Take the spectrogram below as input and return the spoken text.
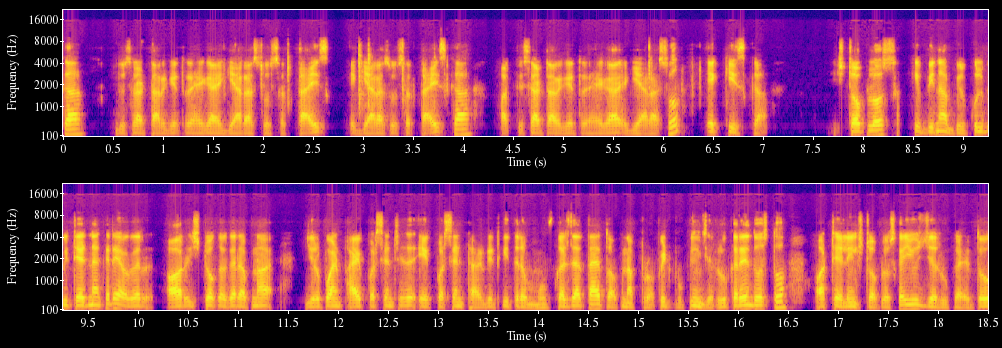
का। दूसरा टारगेट रहेगा ग्यारह सौ सत्ताईस, ग्यारह सत्ताईस का। और तीसरा टारगेट रहेगा ग्यारह इक्कीस का। स्टॉप लॉस के बिना बिल्कुल भी ट्रेड ना करें। अगर, और स्टॉक अगर अपना 0.5 परसेंट से एक परसेंट टारगेट की तरफ़ मूव कर जाता है तो अपना प्रॉफिट बुकिंग ज़रूर करें दोस्तों, और ट्रेलिंग स्टॉप लॉस का यूज़ ज़रूर करें। तो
